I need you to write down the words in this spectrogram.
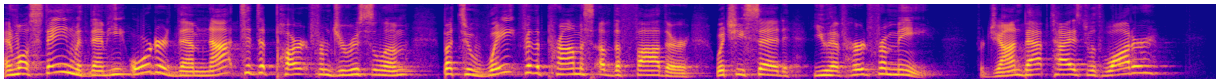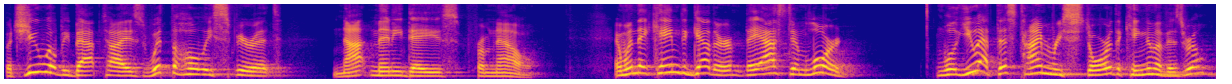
And while staying with them, he ordered them not to depart from Jerusalem, but to wait for the promise of the Father, which he said, You have heard from me. For John baptized with water, but you will be baptized with the Holy Spirit not many days from now. And when they came together, they asked him, Lord, will you at this time restore the kingdom of Israel?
